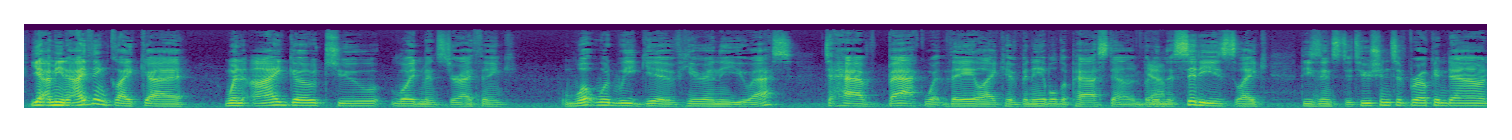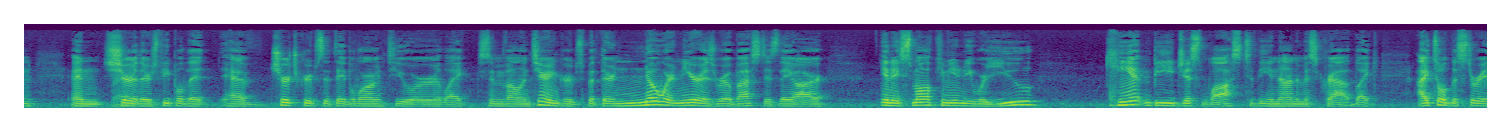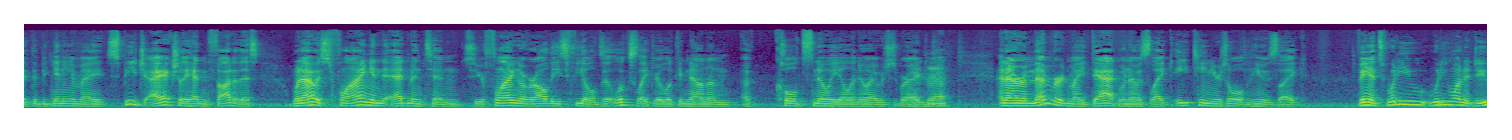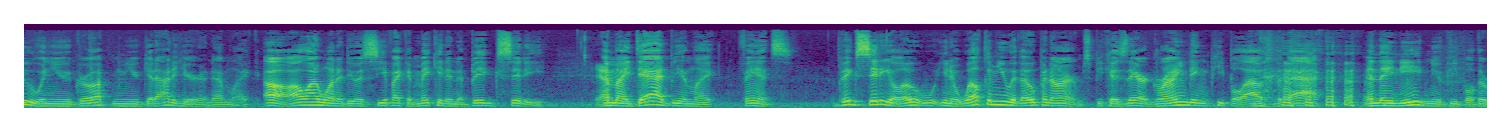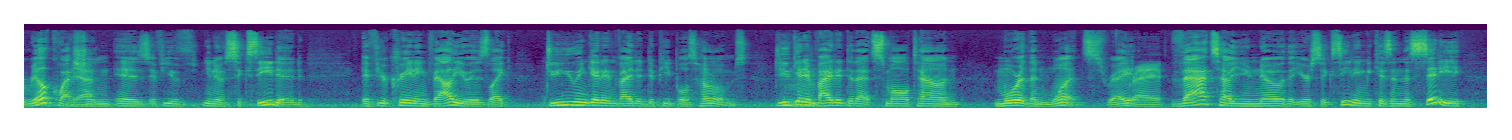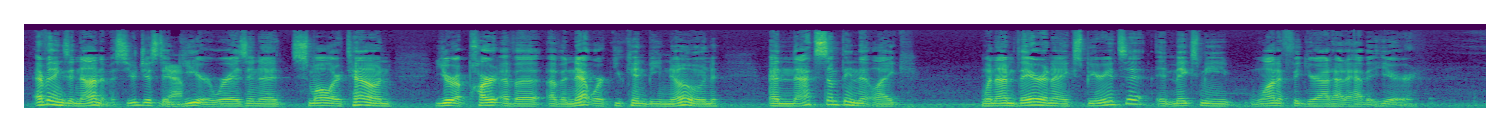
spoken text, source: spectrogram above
Yeah, I mean, I think like uh, when I go to Lloydminster, I think, what would we give here in the U.S. to have back what they like have been able to pass down? But Yeah. in the cities, like these institutions have broken down, and sure, Right. there's people that have church groups that they belong to, or like some volunteering groups, but they're nowhere near as robust as they are in a small community where you can't be just lost to the anonymous crowd. Like I told the story at the beginning of my speech. I actually hadn't thought of this. When I was flying into Edmonton, so you're flying over all these fields, it looks like you're looking down on a cold, snowy Illinois, which is where I grew up. Mm-hmm. And I remembered my dad when I was like 18 years old, and he was like, "Vance, what do you what do you want to do when you grow up and you get out of here?" And I'm like, "Oh, all I want to do is see if I can make it in a big city." Yeah. And my dad being like, "Vance, big city will you know welcome you with open arms because they are grinding people out the back and they need new people. The real question is if you've you know succeeded, if you're creating value, is like, do you even get invited to people's homes? Do you get mm-hmm. invited to that small town more than once? Right. Right. That's how you know that you're succeeding because in the city everything's anonymous. You're just a Yeah. gear, whereas in a smaller town you're a part of a of a network. You can be known, and that's something that like when I'm there and I experience it, it makes me want to figure out how to have it here.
